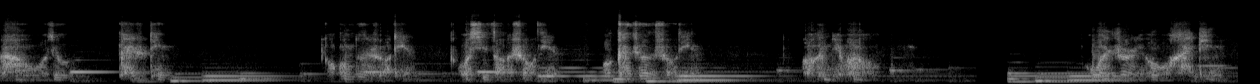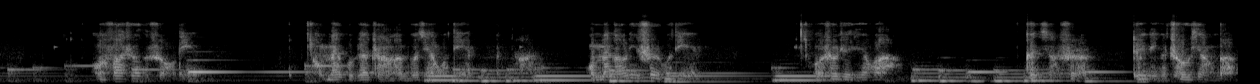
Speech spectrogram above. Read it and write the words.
然后我就开始听。我工作的时候听，我洗澡的时候听，我开车的时候听，我跟女朋友完事儿以后我还听，我发烧的时候听，我买股票赚了很多钱我听，我买劳力士我听。我说这些话，更像是对那个抽象的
